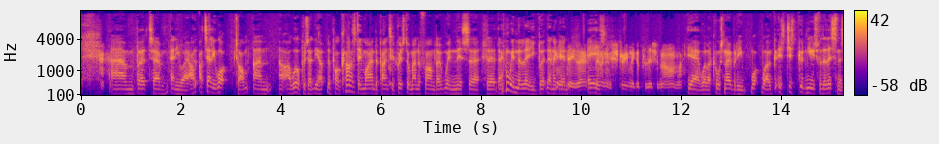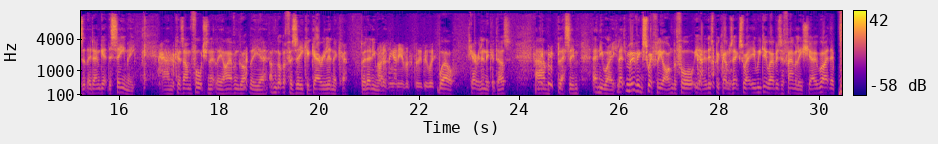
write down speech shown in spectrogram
Um, but um, anyway, I, will tell you what, Tom. Um, I will present the the podcast in my underpants if Bristol Manor Farm don't win this uh, don't win the league. But then again, Indeed, they're, in an extremely good position now, aren't they? Yeah. Well, of course, nobody well, it's just good news for the listeners that they don't get to see me, because um, unfortunately I haven't got the uh, I haven't got the physique of Gary Lineker. But anyway, I don't think any of us do, do we? Well, Gary Lineker does. Um, bless him. Anyway, let's moving swiftly on before you know this becomes X-rated. We do have as a family show, right then.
